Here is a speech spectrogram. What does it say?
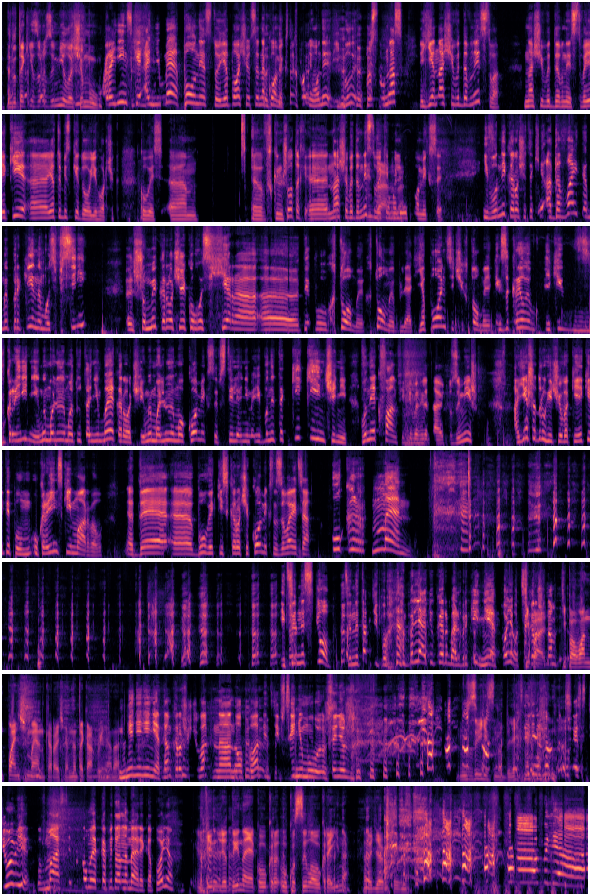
Ну так і зрозуміло, чому. Українське аніме повністю. Я бачив це на коміксах. Вони були просто у нас є наші видавництва, наші видавництва, які е, я тобі скидував, Єгорчик, колись. ем, е, в скріншотах е, наше видавництво, Да, яке да. малює комікси. І вони, коротше, такі, а давайте ми прикинемось всі, е, що ми, коротше, якогось хера, е, типу, хто ми? Хто ми, блядь? Японці чи хто ми, яких закрили які в Україні, і ми малюємо тут аніме, коротше, і ми малюємо комікси в стилі аніме. І вони такі кінчені, вони як фанфіки виглядають, розумієш? А є ще другі чуваки, які, типу, український Марвел, де е, був якийсь, коротше, комікс, називається Укрмен. І це не стьоб. Це не так, типу, блядь, Укрмен, прикинь. Ні, поняв? Це Типа, коротше там. типа One Punch Man, коротше, не така хуйня, да? Ні, ні, ні, ні. Там, коротше, чувак на, на обкладинці в синьому, синьо Ну, звісно, блядь. жовтому костюмі в масці, такому як Капітан Америка, поняв? Він людина, яку укр- укусила Україна радіоактивно. Бля!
